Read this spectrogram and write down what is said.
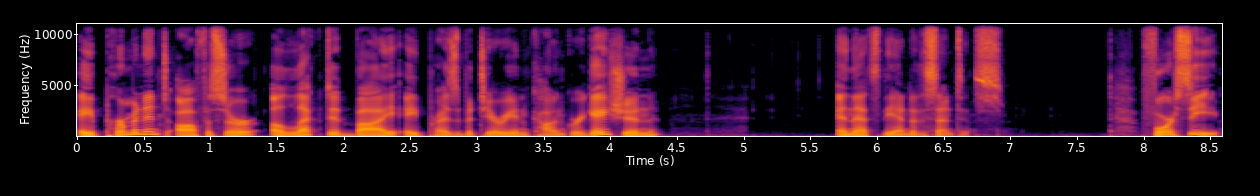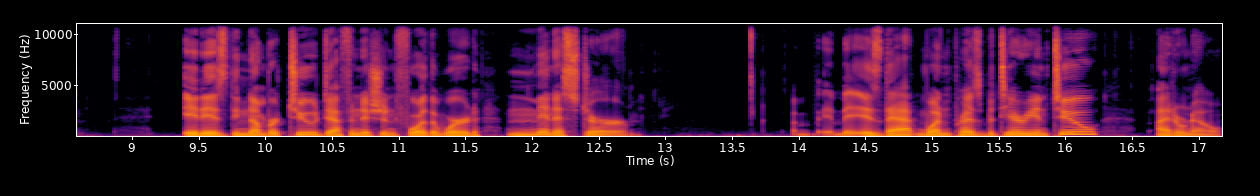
a permanent officer elected by a Presbyterian congregation, and that's the end of the sentence. 4C, it is the number two definition for the word minister. Is that one Presbyterian too? I don't know.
